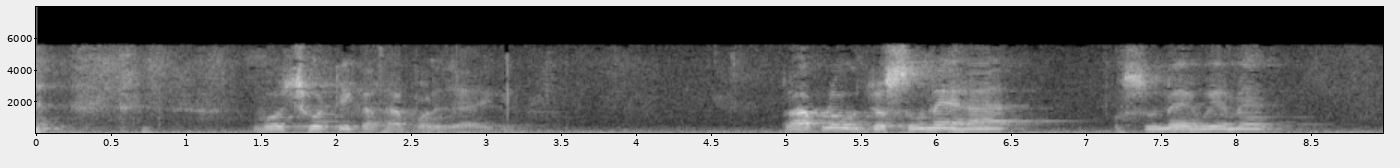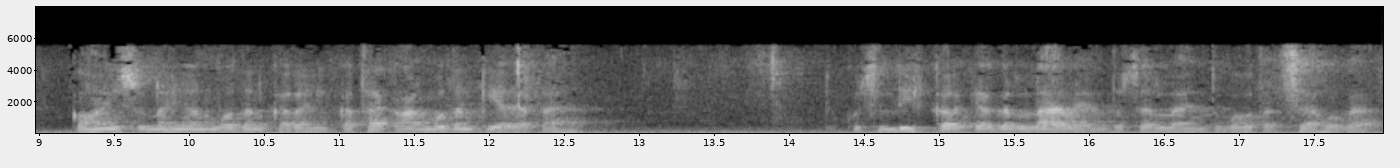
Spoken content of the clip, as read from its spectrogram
बहुत छोटी कथा पड़ जाएगी। तो आप लोग जो सुने हैं सुने हुए में कहीं सुनही अनुमोदन करें कथा का अनुमोदन किया जाता है। तो कुछ लिख करके अगर लावें दूसरा लाइन तो बहुत अच्छा होगा।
